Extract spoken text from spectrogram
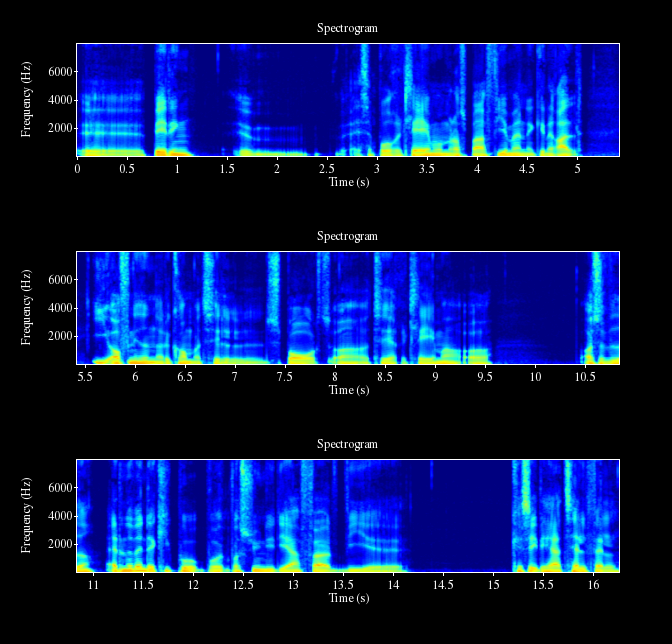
øh, betting, øh, altså både reklamer, men også bare firmaerne generelt, i offentligheden, når det kommer til sport og til reklamer og, og så videre. Er det nødvendigt at kigge på, hvor, hvor synlige de er, før vi øh, kan se det her tal falde?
